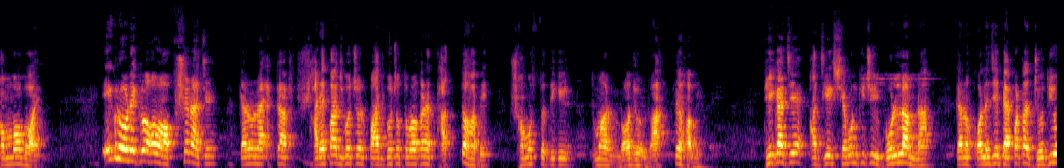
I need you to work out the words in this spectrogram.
সম্ভব হয়। এগুলো অনেক রকম অপশান আছে, কেননা একটা সাড়ে পাঁচ বছর পাঁচ বছর তোমার ওখানে থাকতে হবে, সমস্ত দিকেই তোমার নজর রাখতে হবে। ঠিক আছে, আজকে সেমন কিছুই বললাম না, কেন কলেজে ব্যাপারটা যদিও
